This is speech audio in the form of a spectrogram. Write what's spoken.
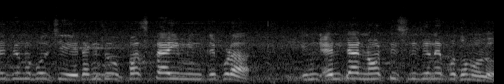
খবরের জন্য বলছি, এটা কিন্তু first time in Tripura. In north east রিজনে প্রথম হলো।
